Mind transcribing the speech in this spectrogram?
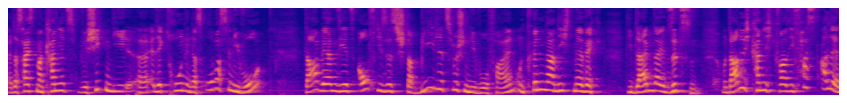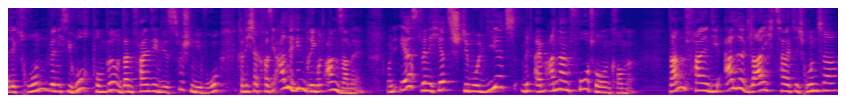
Ja, das heißt, man kann jetzt, wir schicken die äh, Elektronen in das oberste Niveau, da werden sie jetzt auf dieses stabile Zwischenniveau fallen und können da nicht mehr weg die bleiben da jetzt sitzen. Und dadurch kann ich quasi fast alle Elektronen, wenn ich sie hochpumpe und dann fallen sie in dieses Zwischenniveau, kann ich da quasi alle hinbringen und ansammeln. Und erst wenn ich jetzt stimuliert mit einem anderen Photon komme, dann fallen die alle gleichzeitig runter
